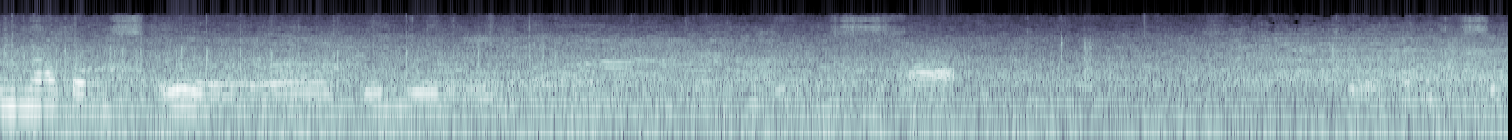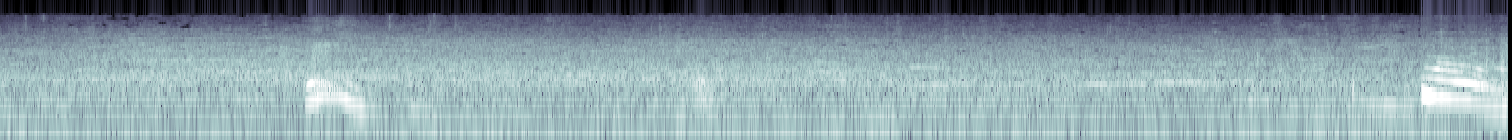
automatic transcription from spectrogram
You're not gonna steal it. Stop. Bro!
